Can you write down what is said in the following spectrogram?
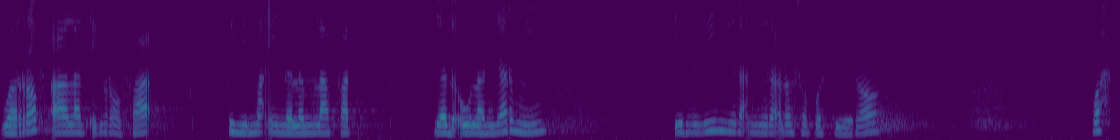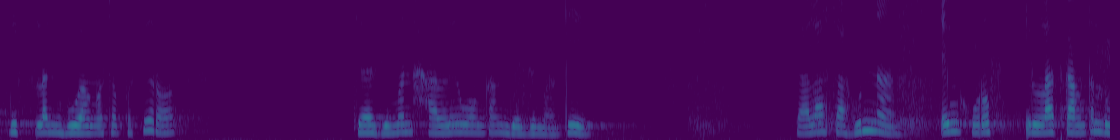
warraf alan ing rofa fihima ing dalam lafat ya da'u lan yarmi inwi ngira-ngira sapa sira wahdif lan buang sapa sira jaziman hale wong kang jazmake salah sahunna ing huruf ilat kang telu.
